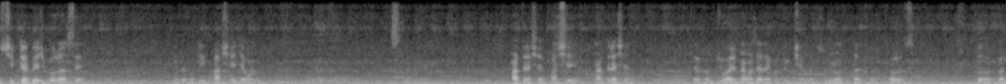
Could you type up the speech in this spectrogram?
মসজিদটা বেশ বড় আছে। মোটামুটি পাশে যেমন মাদ্রাসার পাশে মাদ্রাসা। তো এখন জোয়ারের নামাজ আদায় করব ইনশাল্লাহ শূন্য তারপর খরচ তো এখন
